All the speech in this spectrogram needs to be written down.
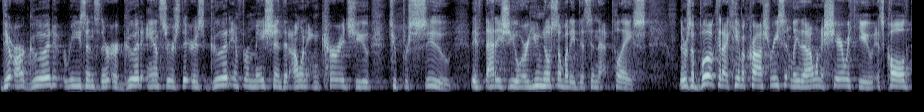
there are good reasons, there are good answers, there is good information that I want to encourage you to pursue if that is you or you know somebody that's in that place. There's a book that I came across recently that I want to share with you. It's called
